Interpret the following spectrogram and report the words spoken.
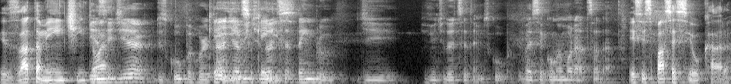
Exatamente. E Então esse é- dia, desculpa, cortar, Que dia isso, que 22 de isso. setembro de... de 22 de setembro, desculpa. Vai ser comemorado essa data. esse espaço é seu, cara.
